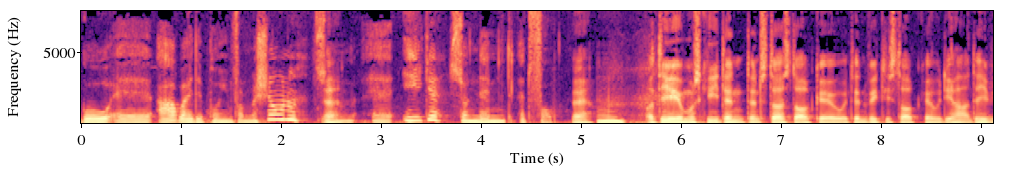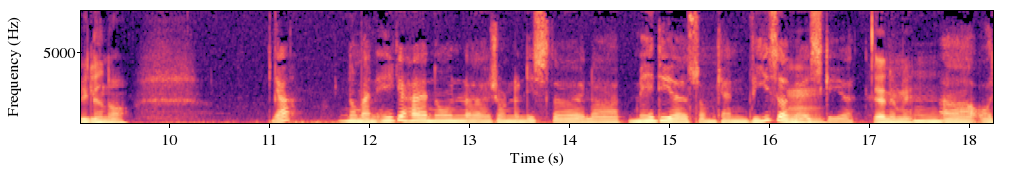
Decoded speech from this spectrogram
går uh, arbejde på informationer, som ja. er ikke så nemt at få. Ja. Mm. Og det er jo måske den, den største opgave, den vigtigste opgave, de har. Det er i virkeligheden at... Ja, når man ikke har nogen uh, journalister eller medier, som kan vise, mm. hvad der sker. Ja, nemlig. Mm. Uh, og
